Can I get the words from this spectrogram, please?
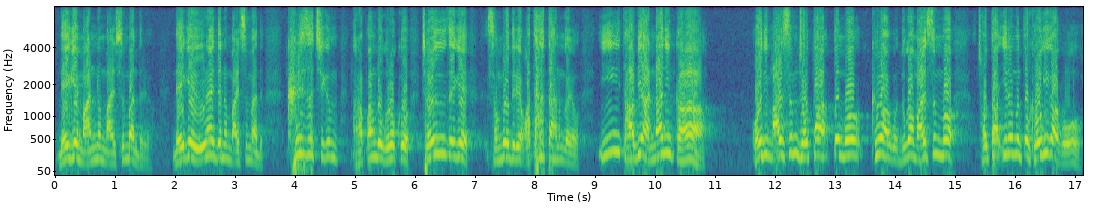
내게 맞는 말씀만 들어요. 내게 은혜되는 말씀만 들어요. 그래서 지금 다락방도 그렇고 전 세계 성도들이 왔다 갔다 하는 거예요. 이 답이 안 나니까 어디 말씀 좋다 또 뭐 그하고 누가 말씀 뭐 좋다 이러면 또 거기 가고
